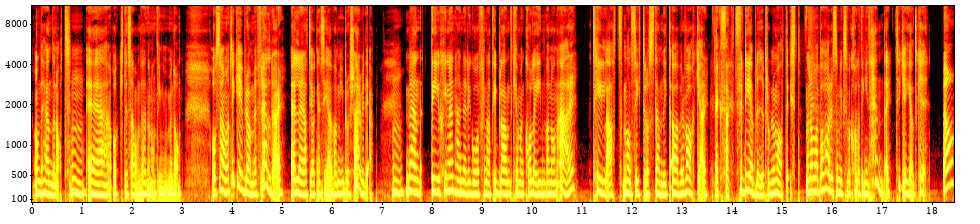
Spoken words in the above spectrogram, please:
om det händer något. Mm. Eh, och detsamma om det händer någonting med dem. Och samma tycker jag är bra med föräldrar, eller att jag kan se vad min brorsa är vid det. Mm. Men det är ju skillnaden här när det går från att ibland kan man kolla in vad någon är, till att man sitter och ständigt övervakar. Exakt. För det blir ju problematiskt. Men om man bara har det som liksom att kolla att inget händer, tycker jag är helt okej. Ja,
